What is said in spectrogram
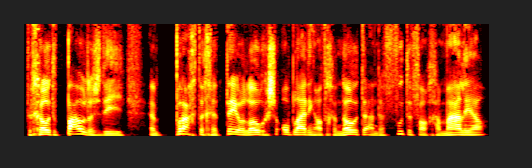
De grote Paulus die een prachtige theologische opleiding had genoten aan de voeten van Gamaliel.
